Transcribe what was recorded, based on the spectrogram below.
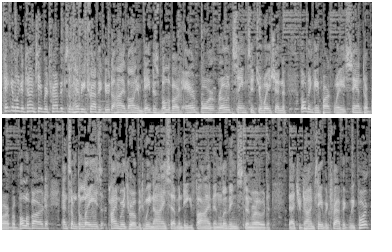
Taking a look at time saver traffic, some heavy traffic due to high volume. Davis Boulevard, Airport Road, same situation. Golden Gate Parkway, Santa Barbara Boulevard, and some delays. Pine Ridge Road between I-75 and Livingston Road. That's your time saver traffic report.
